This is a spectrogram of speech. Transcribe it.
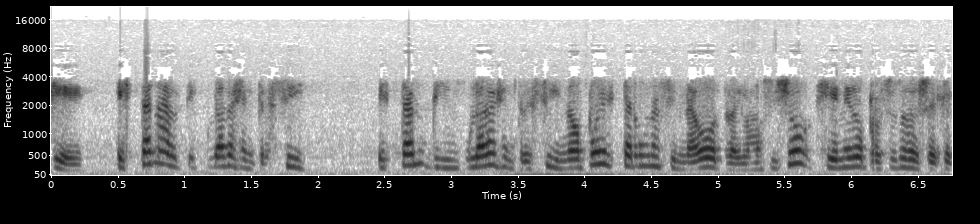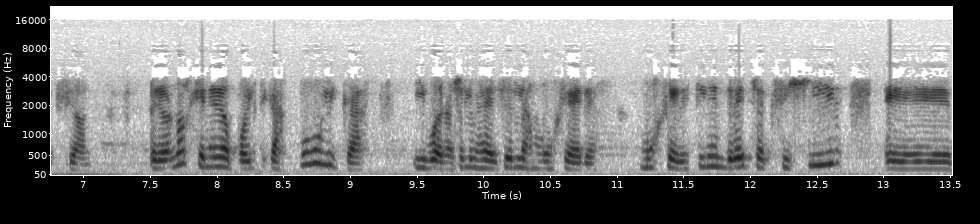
que están articuladas entre sí, están vinculadas entre sí, no puede estar una sin la otra. Digamos, si yo genero procesos de reflexión, pero no genero políticas públicas, y bueno, yo les voy a decir las mujeres, mujeres tienen derecho a exigir, eh,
